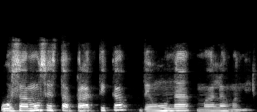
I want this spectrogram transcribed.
usamos esta práctica de una mala manera.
